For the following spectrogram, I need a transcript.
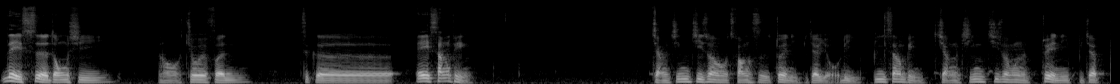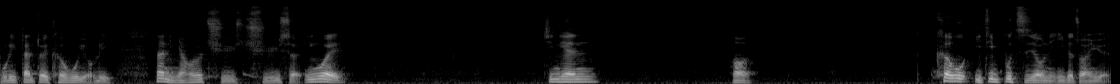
类似的东西，然后就会分这个 A 商品。奖金计算方式对你比较有利，B 商品奖金计算方式对你比较不利，但对客户有利，那你要会取取舍，因为今天哦，客户一定不只有你一个专员，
